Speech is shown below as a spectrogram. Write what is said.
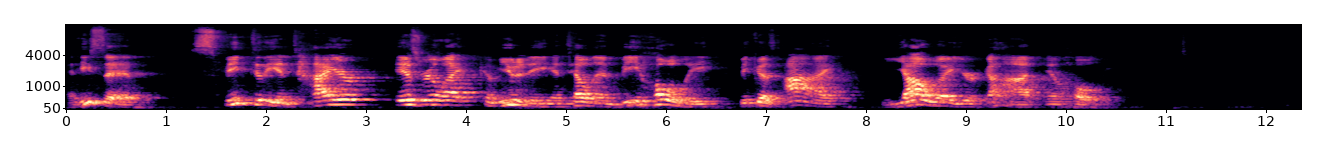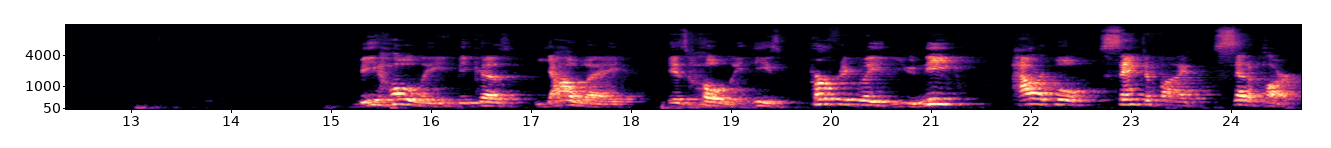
and he said, Speak to the entire Israelite community and tell them, Be holy, because I Yahweh your God am holy. Be holy because Yahweh is holy. He's perfectly unique, powerful, sanctified, set apart.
